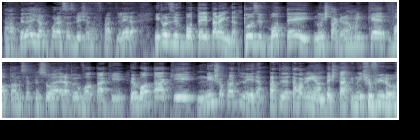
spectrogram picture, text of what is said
Tava pelejando por essas bichas, essas prateleiras. Inclusive, botei, pera ainda. Inclusive, botei no Instagram uma enquete votando se a pessoa era pra eu votar aqui. Pra eu botar aqui nicho ou prateleira. Prateleira tava ganhando, destaque nicho virou.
